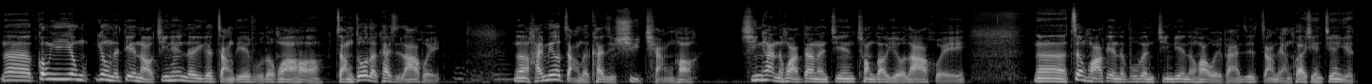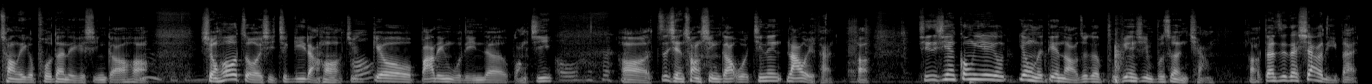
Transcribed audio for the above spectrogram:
那工业用用的电脑今天的一个涨跌幅的话哈，涨多了开始拉回，那还没有涨的开始续强哈。新汉的话，当然今天创高也有拉回。那振华电的部分，今天的话尾盘是涨两块钱，今天也创了一个破断的一个新高哈。雄厚走是这基了哈，就叫八零五零的广基 哦，之前创新高，我今天拉尾盘好。其实今天工业用用的电脑这个普遍性不是很强好，但是在下个礼拜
